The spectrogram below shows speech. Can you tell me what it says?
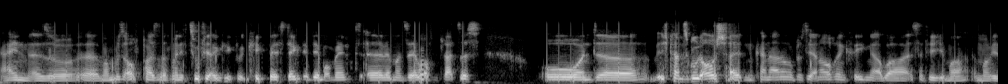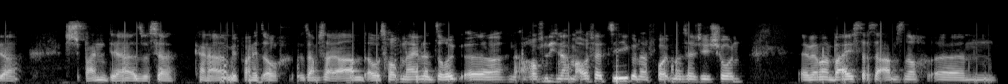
äh, nein, also äh, man muss aufpassen, dass man nicht zu viel an Kickbase denkt in dem Moment, äh, wenn man selber auf dem Platz ist. Und äh, ich kann es gut ausschalten. Keine Ahnung, ob das die anderen auch hinkriegen, aber ist natürlich immer, immer wieder spannend. Ja, also ist ja, keine Ahnung, wir fahren jetzt auch Samstagabend aus Hoffenheim dann zurück, äh, hoffentlich nach dem Auswärtssieg. Und dann freut man sich natürlich schon, äh, wenn man weiß, dass da abends noch, ähm,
